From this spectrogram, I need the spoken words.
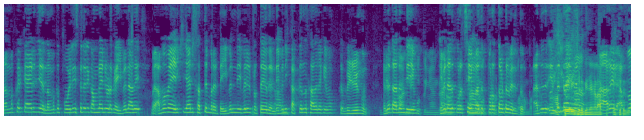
നമുക്കൊരു കാര്യം ചെയ്യാം. നമുക്ക് പോലീസിൽ ഒരു കംപ്ലൈന്റ് കൊടുക്കാം. ഇവൻ അത് അമ്മ എനിക്ക് ഞാൻ സത്യം പറയട്ടെ. ഇവൻ ഇവർ പ്രത്യേകത ഉണ്ട് ഇവൻ ഈ കക്കുന്ന സാധനമൊക്കെ ഇവൻ വിഴുങ്ങും. എന്നിട്ട് അതെന്ത് ചെയ്യും? ഇവൻ അത് കുറച്ച് കഴിയുമ്പോൾ അത് പുറത്തോട്ട് വരുത്തും. അത് എന്തായാലും അറിയില്ല. അപ്പൊ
